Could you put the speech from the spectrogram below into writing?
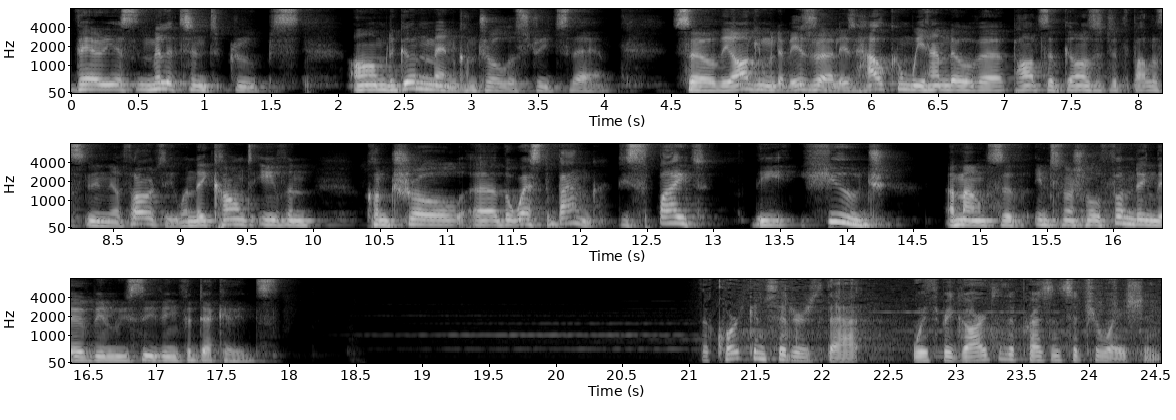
various militant groups. Armed gunmen control the streets there. So the argument of Israel is how can we hand over parts of Gaza to the Palestinian Authority when they can't even control uh, the West Bank, despite the huge amounts of international funding they've been receiving for decades? The court considers that, with regard to the present situation,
